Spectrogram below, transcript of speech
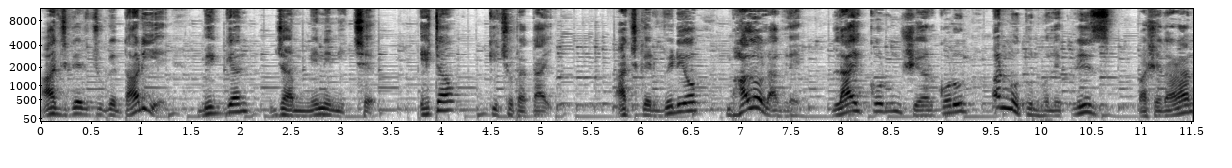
আজকের যুগে দাঁড়িয়ে বিজ্ঞান যা মেনে নিচ্ছে, এটাও কিছুটা তাই। আজকের ভিডিও ভালো লাগলে লাইক করুন শেয়ার করুন, আর নতুন হলে প্লিজ পাশে দাঁড়ান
